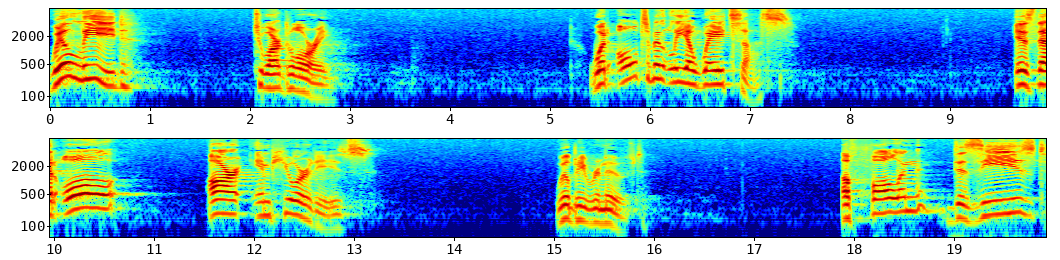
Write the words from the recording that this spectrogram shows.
will lead to our glory. What ultimately awaits us is that all our impurities will be removed. A fallen, diseased,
